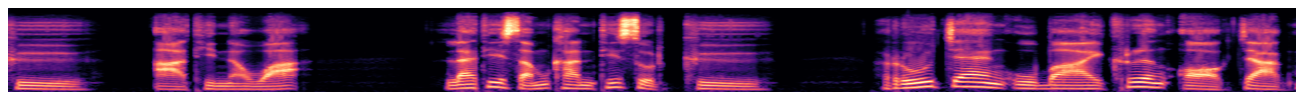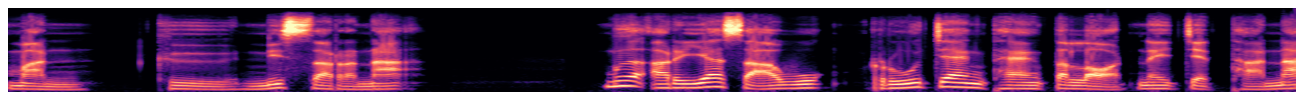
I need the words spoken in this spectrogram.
คืออาทินวะ และที่สำคัญที่สุดคือ รู้แจ้งอุบายเครื่องออกจากมัน คือนิสรณะ เมื่ออริยสาวกรู้แจ้งแทงตลอดในเจ็ดฐานะ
